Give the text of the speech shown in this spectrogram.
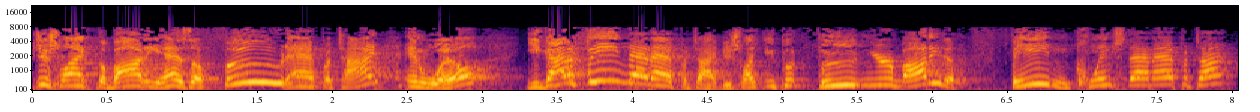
just like the body has a food appetite, and well, you gotta feed that appetite, just like you put food in your body to feed and quench that appetite.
